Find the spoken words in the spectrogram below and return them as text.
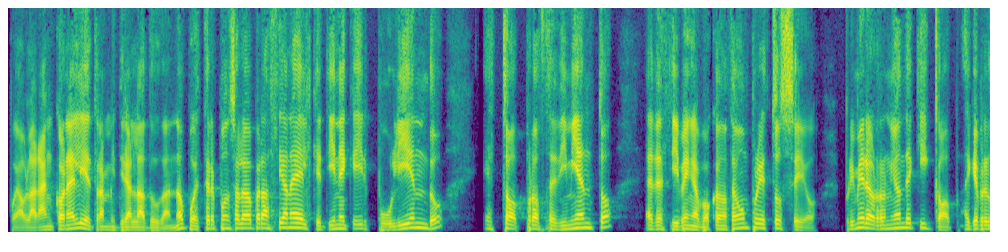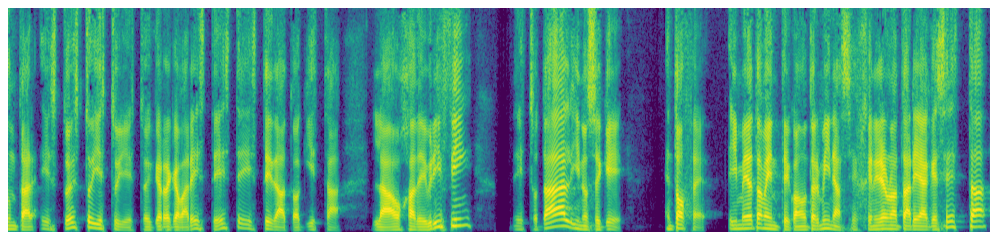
pues hablarán con él y le transmitirán las dudas, ¿no? Pues este responsable de operaciones es el que tiene que ir puliendo estos procedimientos, es decir, venga, pues cuando hacemos un proyecto SEO, primero reunión de kick-off, hay que preguntar esto, esto y esto y esto, hay que recabar este, este, este dato, aquí está la hoja de briefing, esto tal y no sé qué. Entonces, inmediatamente cuando termina se genera una tarea que es esta,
